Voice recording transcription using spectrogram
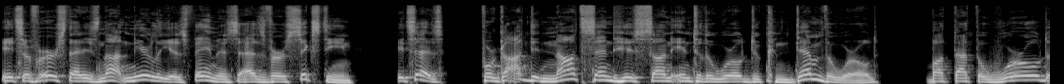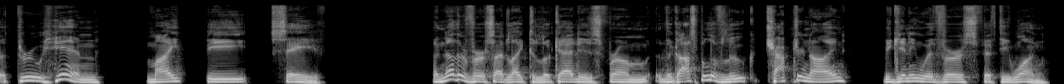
it's a verse that is not nearly as famous as verse 16. It says, For God did not send his Son into the world to condemn the world, but that the world through him might be saved. Another verse I'd like to look at is from the Gospel of Luke, chapter 9, beginning with verse 51.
